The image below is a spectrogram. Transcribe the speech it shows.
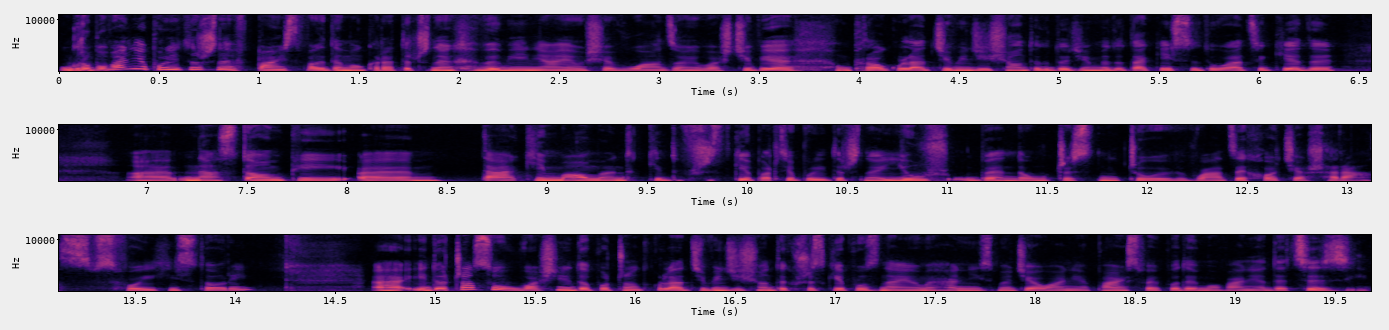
Ugrupowania polityczne w państwach demokratycznych wymieniają się władzą i właściwie u progu lat 90. dojdziemy do takiej sytuacji, kiedy e, nastąpi taki moment, kiedy wszystkie partie polityczne już będą uczestniczyły w władzy chociaż raz w swojej historii. E, I do czasu właśnie do początku lat 90. wszystkie poznają mechanizmy działania państwa i podejmowania decyzji.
